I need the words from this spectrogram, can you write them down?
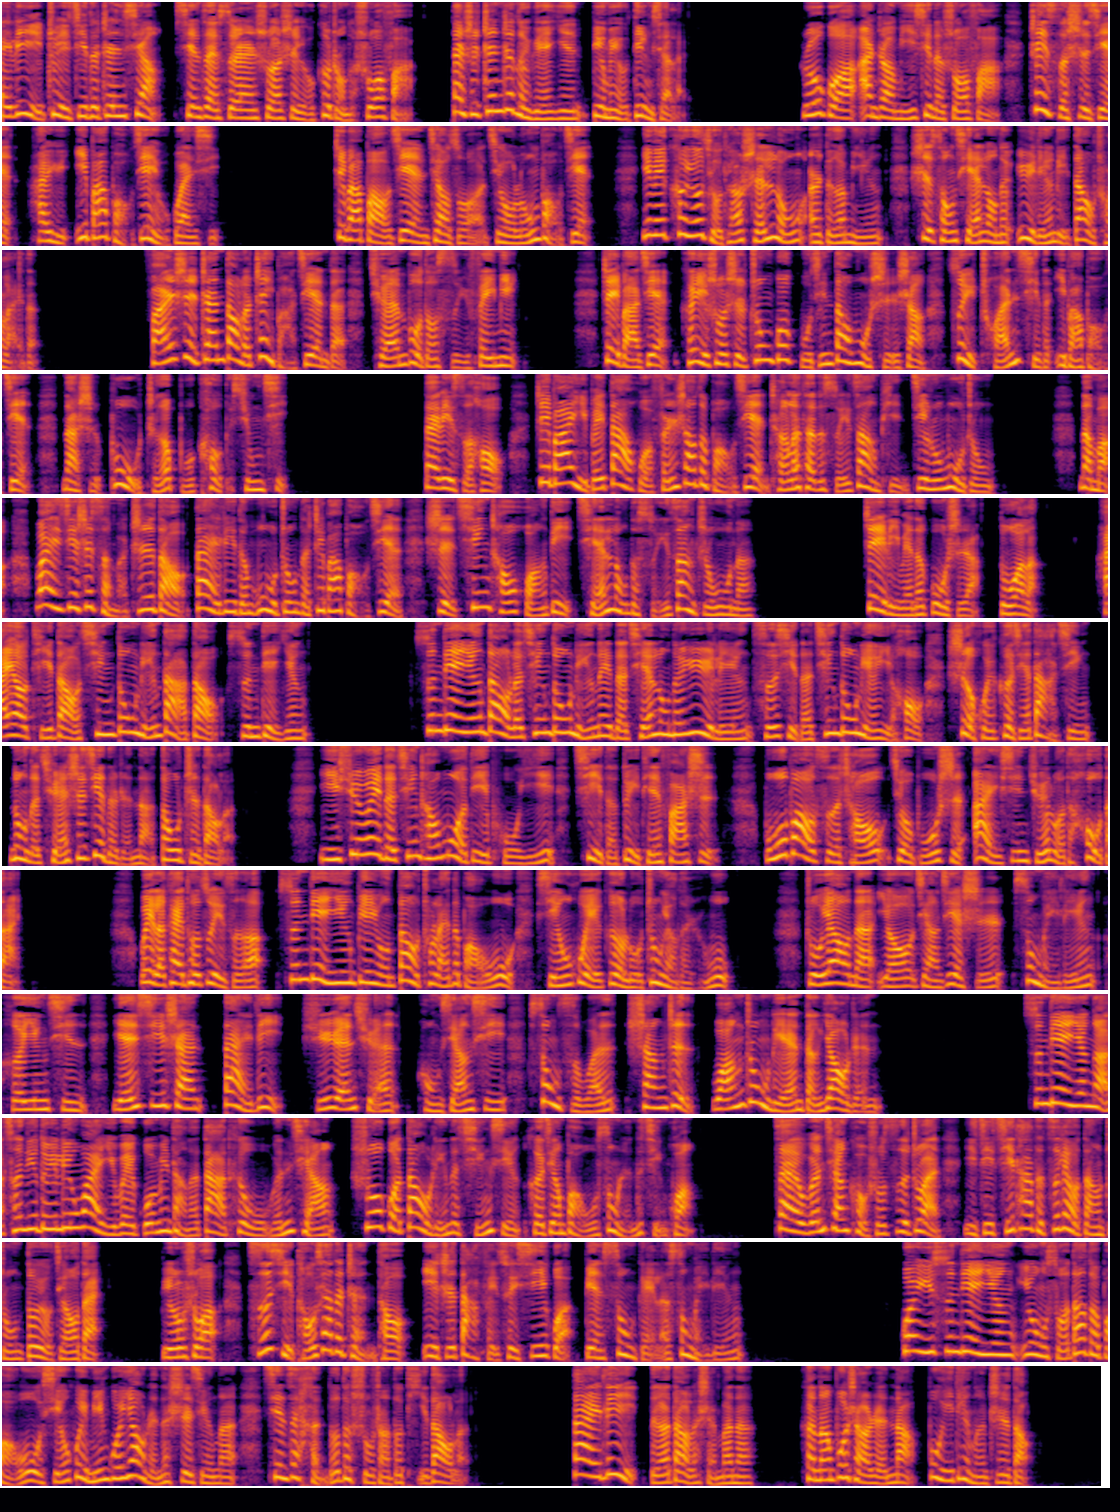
戴笠坠机的真相，现在虽然说是有各种的说法，但是真正的原因并没有定下来。如果按照迷信的说法，这次事件还与一把宝剑有关系。这把宝剑叫做九龙宝剑，因为刻有九条神龙而得名，是从乾隆的御陵里盗出来的。凡是沾到了这把剑的，全部都死于非命。这把剑可以说是中国古今盗墓史上最传奇的一把宝剑，那是不折不扣的凶器。戴笠死后，这把已被大火焚烧的宝剑成了他的随葬品，进入墓中。那么，外界是怎么知道戴笠的墓中的这把宝剑是清朝皇帝乾隆的随葬之物呢？这里面的故事啊多了，还要提到清东陵大盗孙殿英。孙殿英到了清东陵内的乾隆的御陵，慈禧的清东陵以后，社会各界大惊，弄得全世界的人呢都知道了。已逊位的清朝末帝溥仪气得对天发誓，不报此仇就不是爱新觉罗的后代。为了开脱罪责，孙殿英便用盗出来的宝物行贿各路重要的人物，主要呢有蒋介石、宋美龄、何应钦、阎锡山、戴笠、徐源泉。孔祥熙、宋子文、商震、王仲廉等要人。孙殿英啊，曾经对另外一位国民党的大特务文强说过盗陵的情形和将宝物送人的情况，在文强口述自传以及其他的资料当中都有交代。比如说，慈禧投下的枕头、一只大翡翠西瓜，便送给了宋美龄。关于孙殿英用所盗的宝物行贿民国要人的事情呢，现在很多的书上都提到了。戴笠得到了什么呢？可能不少人呢不一定能知道。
